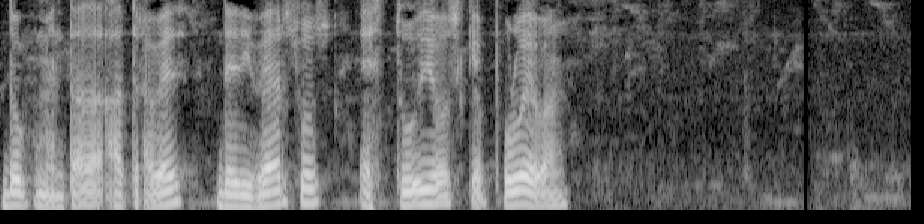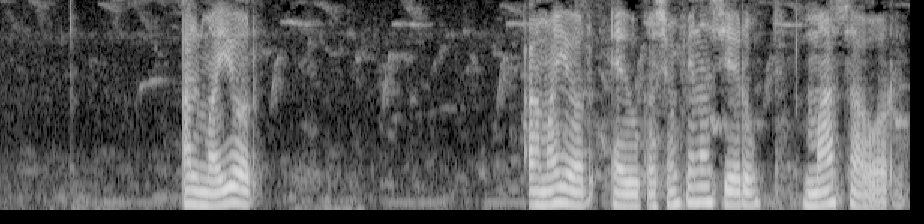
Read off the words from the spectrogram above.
documentada a través de diversos estudios que prueban al mayor a mayor educación financiera, más ahorro,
